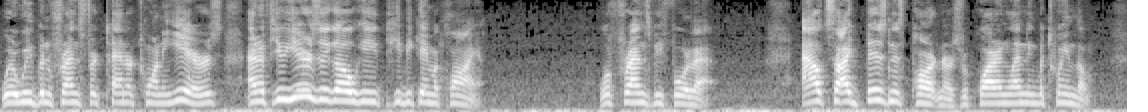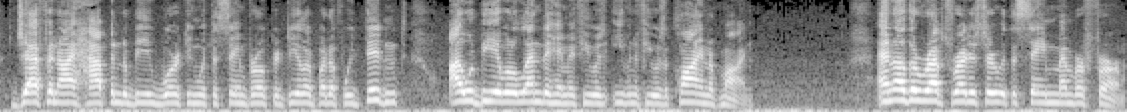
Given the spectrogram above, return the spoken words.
where we've been friends for 10 or 20 years, and a few years ago he, he became a client. We're friends before that outside business partners requiring lending between them. Jeff and I happen to be working with the same broker dealer, but if we didn't, I would be able to lend to him if he was even if he was a client of mine. And other reps registered with the same member firm.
